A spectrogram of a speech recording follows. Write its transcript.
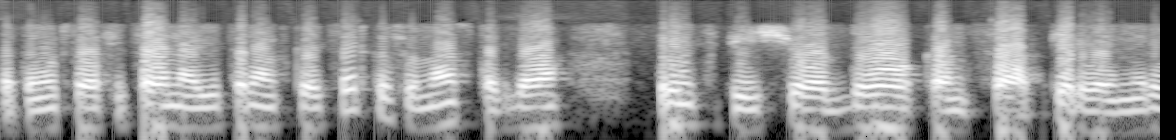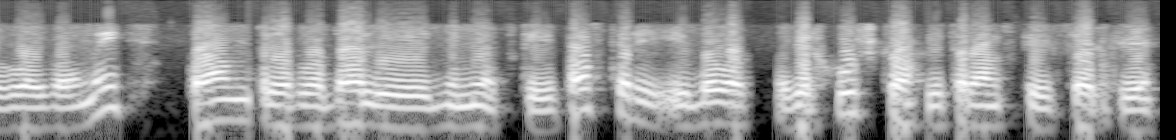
Потому что официальная лютеранская церковь у нас тогда, в принципе, еще до конца Первой мировой войны там преобладали немецкие пастыри, и была верхушка лютеранской церкви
